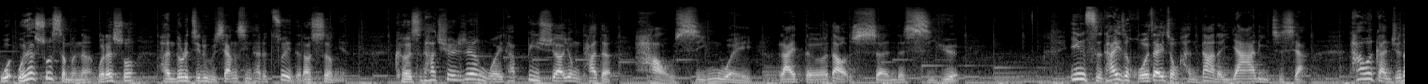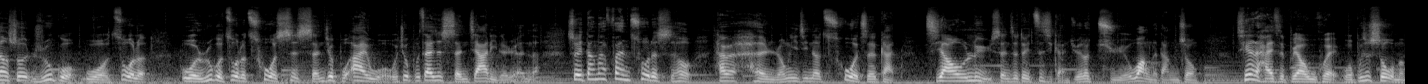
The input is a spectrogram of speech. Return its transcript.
我我在说什么呢？我在说很多的基督徒相信他的罪得到赦免，可是他却认为他必须要用他的好行为来得到神的喜悦，因此他一直活在一种很大的压力之下。他会感觉到说，如果我做了，我如果做了错事，神就不爱我，我就不再是神家里的人了。所以，当他犯错的时候，他会很容易进到挫折感、焦虑，甚至对自己感觉到绝望的当中。亲爱的孩子，不要误会，我不是说我们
